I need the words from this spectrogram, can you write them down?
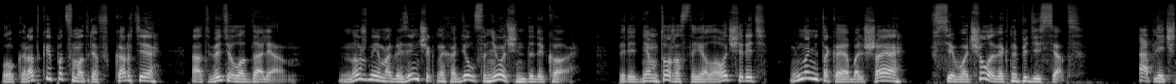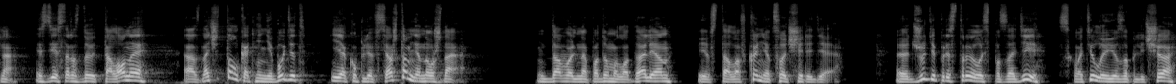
Украдкой подсмотрев в карте, ответила Далиан. Нужный магазинчик находился не очень далеко. Перед ним тоже стояла очередь, но не такая большая, всего человек на 50. «Отлично, здесь раздают талоны, а значит толкотни не будет, и я куплю всё, что мне нужно». Довольно подумала Далиан и встала в конец очереди. Джуди пристроилась позади, схватила её за плечо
